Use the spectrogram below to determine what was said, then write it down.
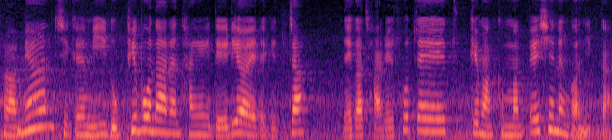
그러면 지금 이 높이보다는 당연히 내려야 되겠죠? 내가 자를 소재 두께만큼만 빼시는 거니까.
